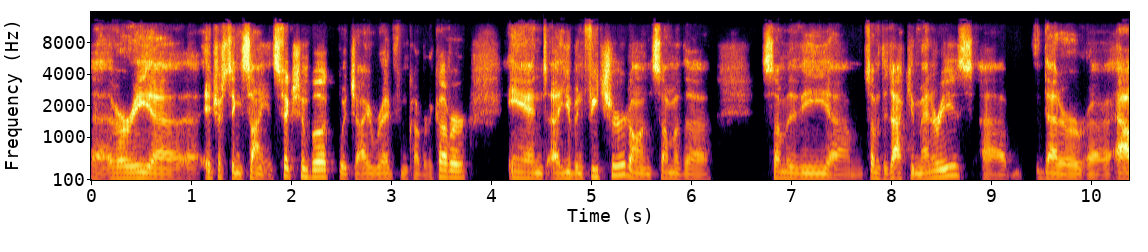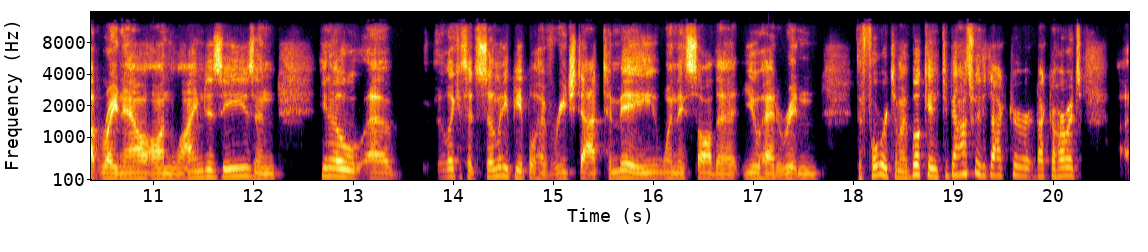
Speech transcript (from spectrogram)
uh, very uh, interesting science fiction book, which I read from cover to cover, and uh, you've been featured on some of the some of the um, some of the documentaries uh, that are uh, out right now on Lyme disease. And you know, uh, like I said, so many people have reached out to me when they saw that you had written the foreword to my book. And to be honest with you, Dr. Dr. Horowitz, uh,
